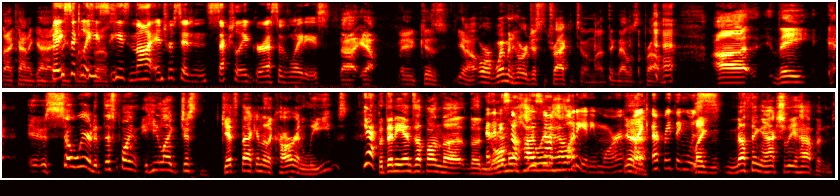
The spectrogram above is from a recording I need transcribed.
that kind of guy. I think is what Basically, he's he's not interested in sexually aggressive ladies. Uh, yeah, because you know, or women who are just attracted to him. I think that was the problem. uh, they. It was so weird. At this point, he like just gets back into the car and leaves. Yeah. But then he ends up on the the And normal he's not, highway he's not to hell. bloody anymore. Yeah. Like everything was. Like nothing actually happened.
